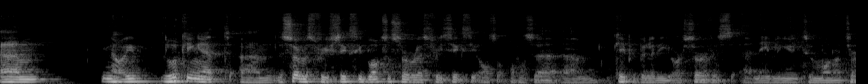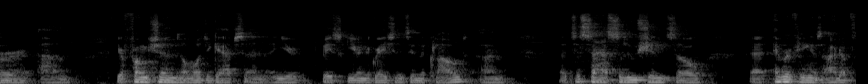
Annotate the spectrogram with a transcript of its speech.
Um, you know, looking at um, the Serverless 360 blocks of Serverless 360 also offers a um, capability or service enabling you to monitor um, your functions and logic apps and, and, your basically your integrations in the cloud. Um, it's a SaaS solution, so uh, everything is out of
